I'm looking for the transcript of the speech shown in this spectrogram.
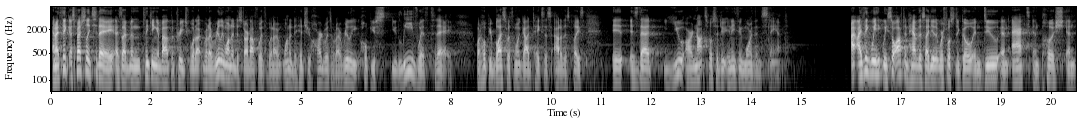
And I think, especially today, as I've been thinking about the preach, what I, what I really wanted to start off with, what I wanted to hit you hard with, what I really hope you, you leave with today, what I hope you're blessed with, and what God takes us out of this place, is that you are not supposed to do anything more than stand. I think we, we so often have this idea that we're supposed to go and do and act and push and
